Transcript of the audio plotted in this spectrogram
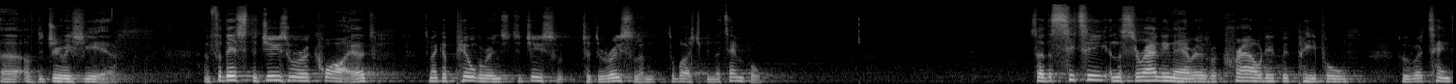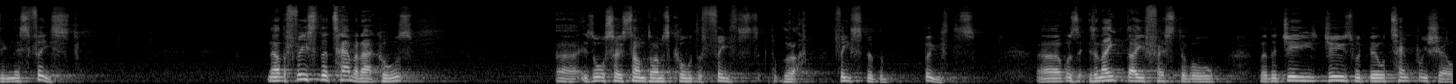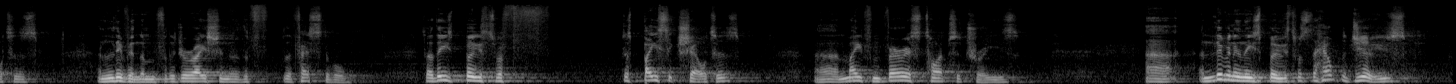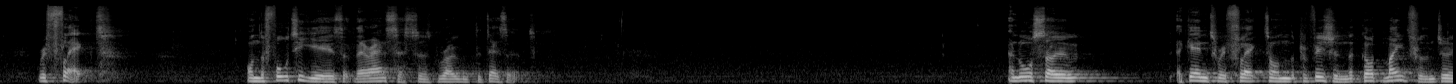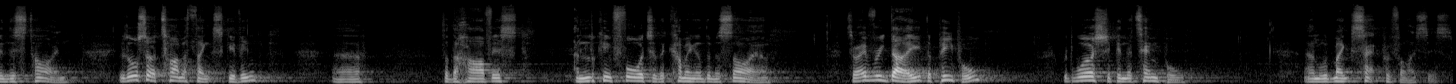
uh, of the Jewish year. And for this, the Jews were required to make a pilgrimage to, to Jerusalem to worship in the temple. So the city and the surrounding areas were crowded with people who were attending this feast. Now, the Feast of the Tabernacles uh, is also sometimes called the Feast, the Feast of the Booths uh, was, an eight day festival where the Jews would build temporary shelters and live in them for the duration of the, the festival. So these booths were f- just basic shelters uh, made from various types of trees. Uh, and living in these booths was to help the Jews reflect on the 40 years that their ancestors roamed the desert. And also again, to reflect on the provision that God made for them during this time. It was also a time of thanksgiving uh, for the harvest and looking forward to the coming of the Messiah. So every day, the people would worship in the temple and would make sacrifices.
